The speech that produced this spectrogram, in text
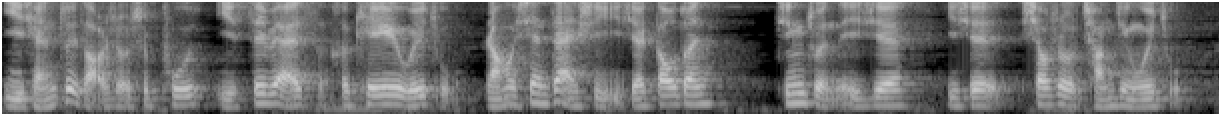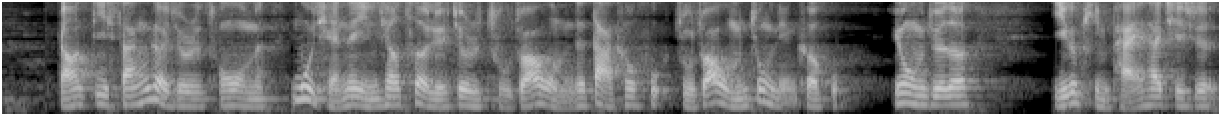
以前最早的时候是铺以 CVS 和 KA 为主，然后现在是以一些高端精准的一些一些销售场景为主。然后第三个就是从我们目前的营销策略，就是主抓我们的大客户，主抓我们重点客户，因为我们觉得一个品牌它其实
